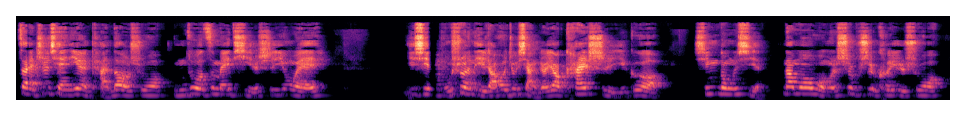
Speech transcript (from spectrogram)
在之前你也谈到说，您做自媒体是因为一些不顺利，然后就想着要开始一个新东西。那么我们是不是可以说？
